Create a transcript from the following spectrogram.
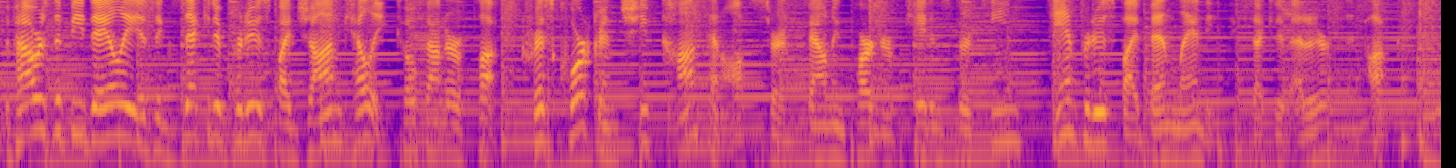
The Powers That Be Daily is executive produced by John Kelly, co founder of Puck, Chris Corcoran, chief content officer and founding partner of Cadence 13, and produced by Ben Landy, executive editor at Puck.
